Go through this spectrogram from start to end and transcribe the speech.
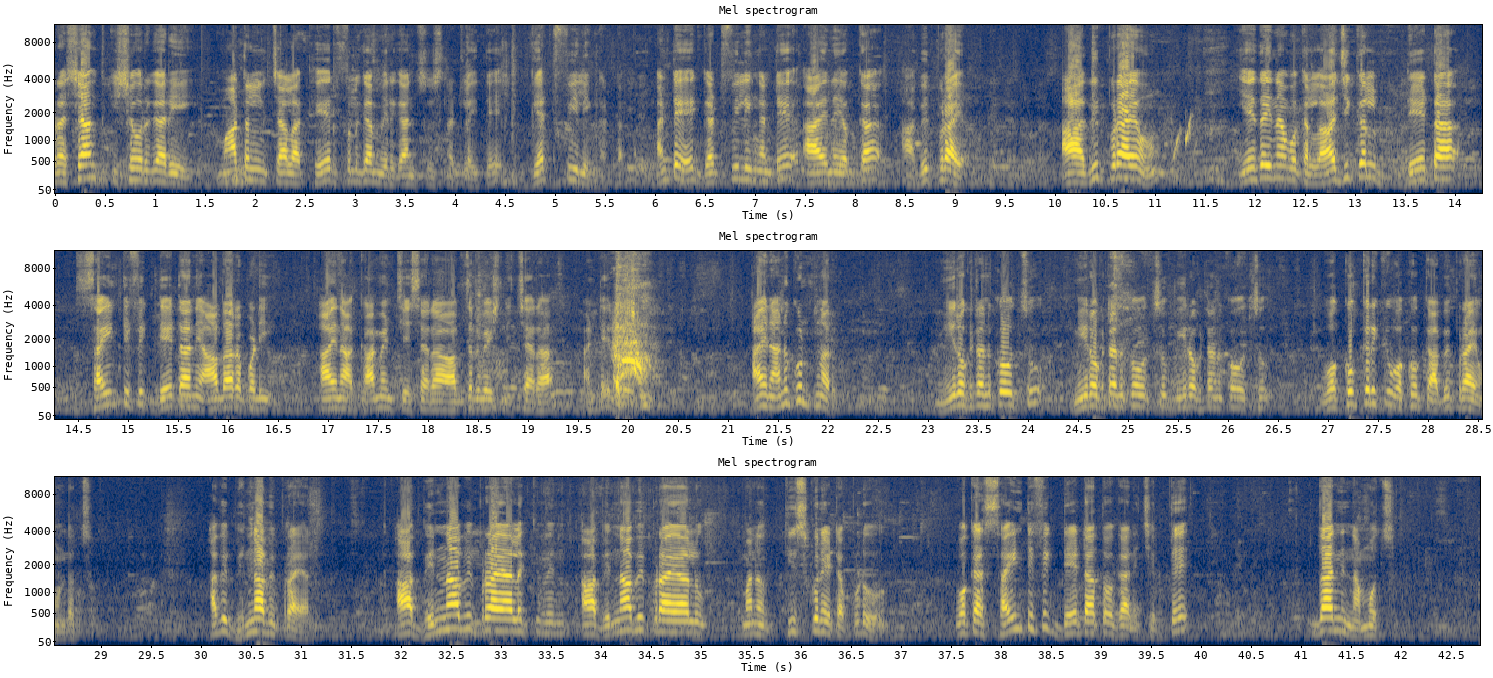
ప్రశాంత్ కిషోర్ గారి మాటలను చాలా కేర్ఫుల్గా మీరు కానీ చూసినట్లయితే గట్ ఫీలింగ్ అంట. అంటే గట్ ఫీలింగ్ అంటే ఆయన యొక్క అభిప్రాయం. ఆ అభిప్రాయం ఏదైనా ఒక లాజికల్ డేటా సైంటిఫిక్ డేటాని ఆధారపడి ఆయన కామెంట్ చేశారా అబ్జర్వేషన్ ఇచ్చారా అంటే ఆయన అనుకుంటున్నారు. మీరు ఒకటి అనుకోవచ్చు మీరు ఒకటి అనుకోవచ్చు మీరు ఒకటి అనుకోవచ్చు. ఒక్కొక్కరికి ఒక్కొక్క అభిప్రాయం ఉండొచ్చు. అవి భిన్నాభిప్రాయాలు. ఆ భిన్నాభిప్రాయాలకి ఆ భిన్నాభిప్రాయాలు మనం తీసుకునేటప్పుడు ఒక సైంటిఫిక్ డేటాతో కానీ చెప్తే దాన్ని నమ్మొచ్చు.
